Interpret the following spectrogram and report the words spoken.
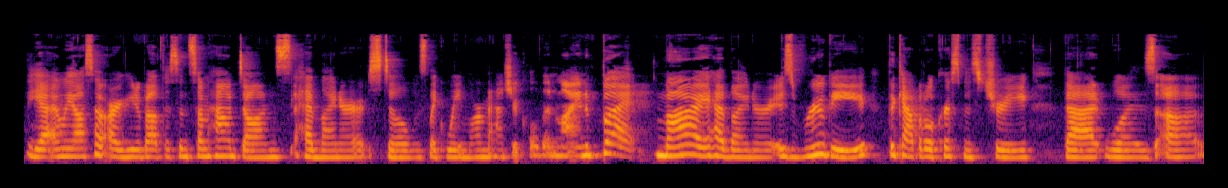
Yeah, and we also argued about this, and somehow Dawn's headliner still was like way more magical than mine. But my headliner is Ruby, the Capitol Christmas tree that was uh,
